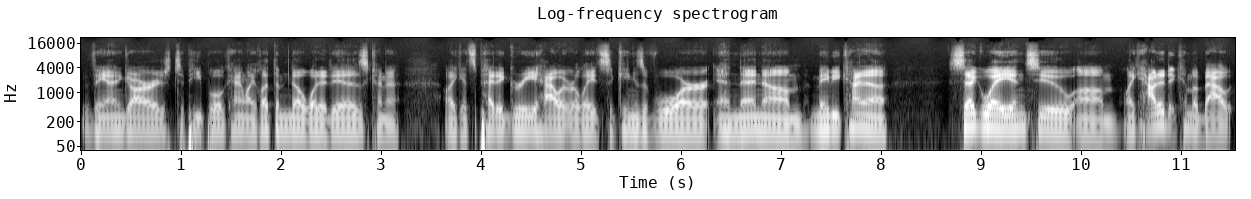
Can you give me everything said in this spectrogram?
Vanguard to people, kind of like let them know what it is, kind of like its pedigree, how it relates to Kings of War, and then um, maybe kind of segue into um, like how did it come about?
